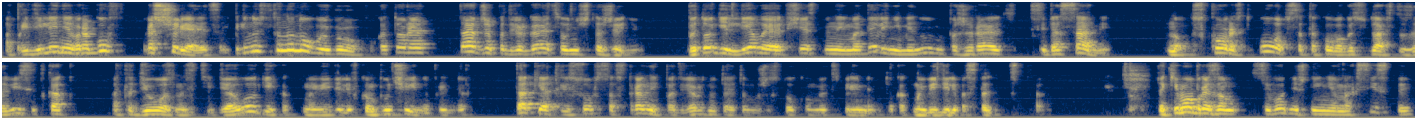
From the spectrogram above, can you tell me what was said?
определение врагов расширяется и переносится на новую группу, которая также подвергается уничтожению. В итоге левые общественные модели неминуемо пожирают себя сами. Но скорость коллапса такого государства зависит как от одиозности идеологии, как мы видели в Кампучии, например, так и от ресурсов страны, подвергнутой этому жестокому эксперименту, как мы видели в остальных странах. Таким образом, сегодняшние неомарксисты,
